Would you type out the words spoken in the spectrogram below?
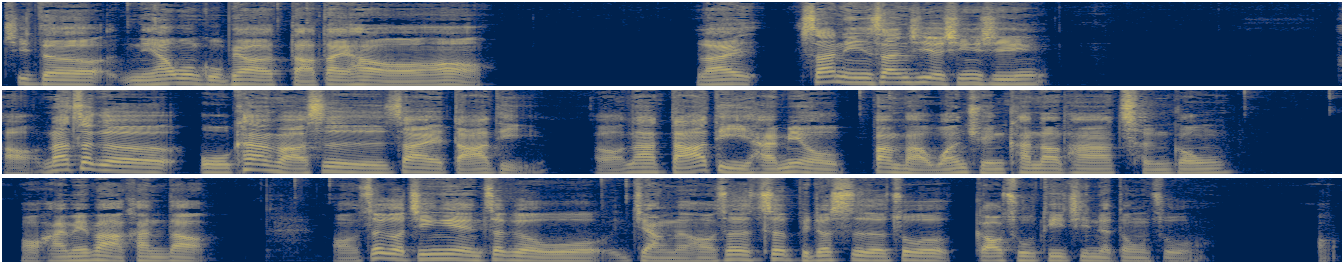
记得你要问股票打代号哦哦。来，三零三七的星星，好，那这个我看法是在打底。哦，那打底还没有办法完全看到它成功，哦，还没办法看到，哦，这个经验，这个我讲了哈，这这比较适合做高出低进的动作，哦，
